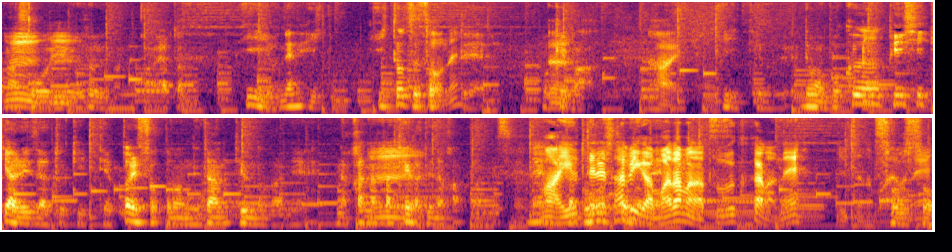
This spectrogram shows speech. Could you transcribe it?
まあ、うんそういうふうなのがやっぱいいよね。い一つ取っておけば。はい。いいっていうので、でも僕 PCT 歩いてた時ってやっぱりそこの値段っていうのがねなかなか手が出なかったんですよね、まあ言ってる旅がまだだまだ続くからね言っての場合そうそう、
